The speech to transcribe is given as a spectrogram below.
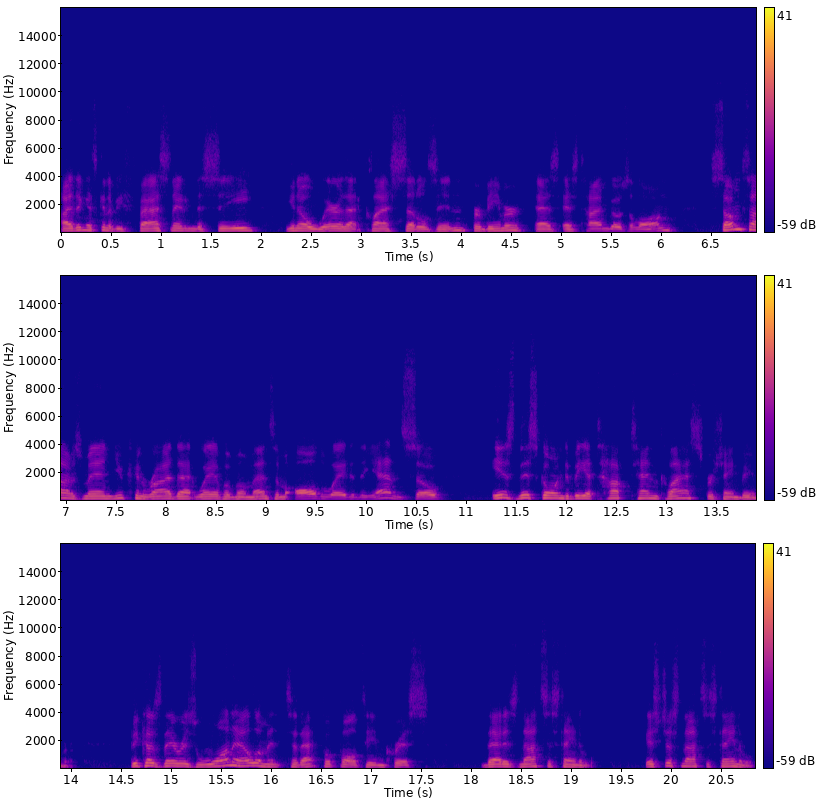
I think it's going to be fascinating to see, you know, where that class settles in for Beamer as as time goes along. Sometimes, man, you can ride that wave of momentum all the way to the end. So, is this going to be a top 10 class for Shane Beamer? Because there is one element to that football team, Chris, that is not sustainable. It's just not sustainable.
